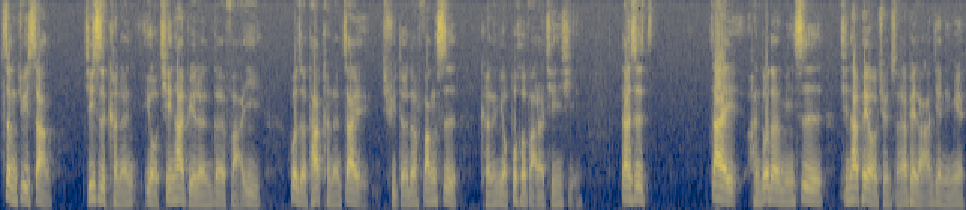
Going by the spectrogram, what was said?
证据上，即使可能有侵害别人的法益，或者他可能在取得的方式可能有不合法的情形。但是在很多的民事侵害配偶权损害赔偿案件里面，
